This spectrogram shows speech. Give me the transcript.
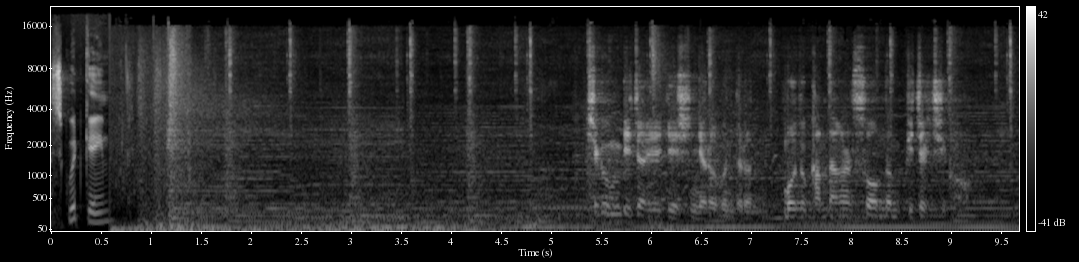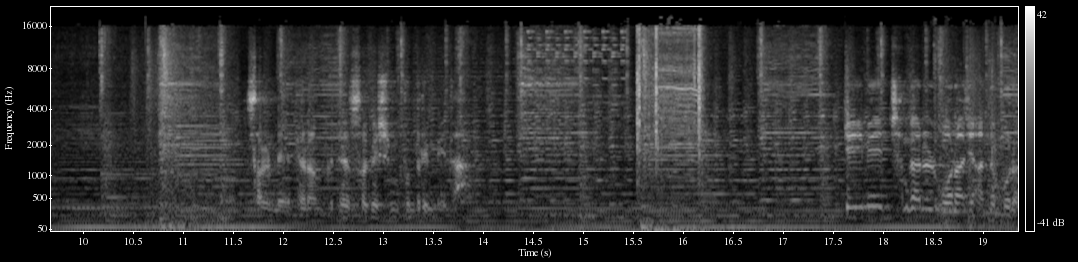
Squid Game. 지금 이 자리에 계신 여러분들은 모두 감당할 수 없는 빚을 지고 삶의 벼랑 끝에 서 계신 분들입니다. 게임에 참가를 원하지 않는 분은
